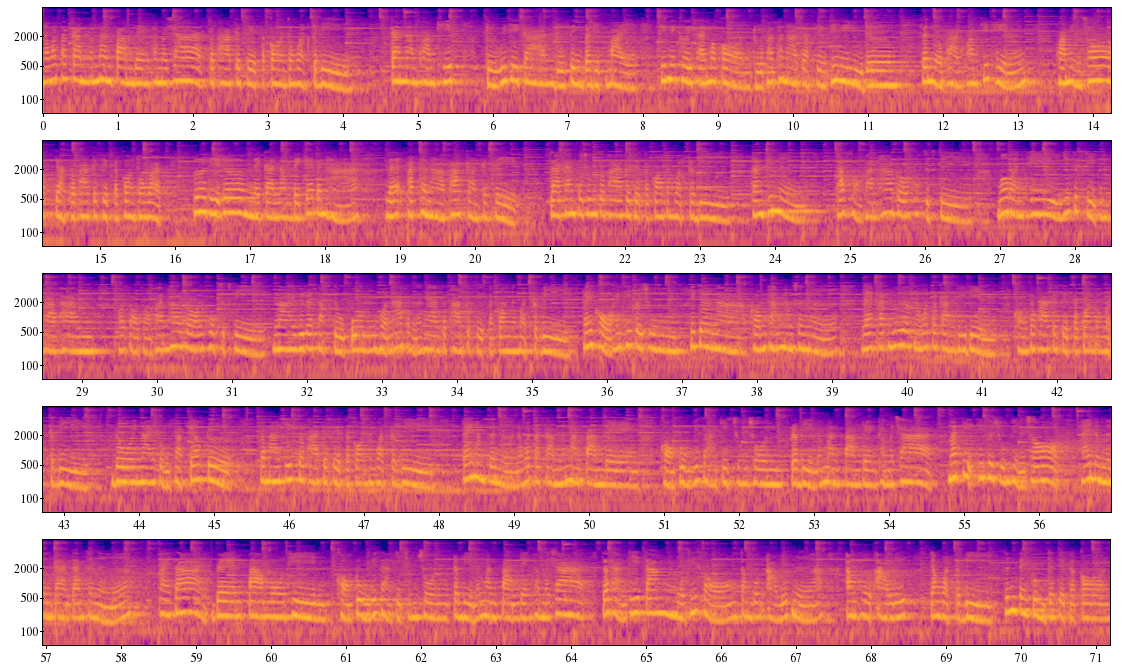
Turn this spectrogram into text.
นวัตกรรมน้ำมันปาล์มแดงธรรมชาติ สภาเกษตรกรจังหวัดกระบี่ การนำความคิดหรือวิธีการหรือสิ่งประดิษฐ์ใหม่ ที่ไม่เคยใช้มาก่อน หรือพัฒนาจากสิ่งที่มีอยู่เดิม เสนอผ่านความคิดเห็น ความเห็นชอบจากสภาเกษตรกรจังหวัด เพื่อริเริ่มในการนำไปแก้ปัญหา และพัฒนาภาคการเกษตร จากการประชุมสภาเกษตรกรจังหวัดกระบี่ครั้งที่ 1 ทับ 2564 เมื่อวันที่ 24 กุมภาพันธ์ พศ 2564 นายวิรศักดิ์จู่ปุลหัวหน้าสำนักงานสภาเกษตรกรจังหวัดกระบี่ได้ขอให้ที่ประชุม พิจารณาพร้อมทั้งนำเสนอ และคัดเลือกนวัตกรรมดีเด่น ของสภาเกษตรกรจังหวัดกระบี่ โดยนายสมศักดิ์แก้วเกิด สมาชิกสภาเกษตรกรจังหวัดกระบี่ ได้นำเสนอนวัตกรรมน้ำมันปาล์มแดง ของกลุ่มวิสาหกิจชุมชน กระบี่น้ำมันปาล์มแดงธรรมชาติมติที่ประชุมเห็นชอบ ให้ดำเนินการตามเสนอ ภายใต้แบรนด์ปาล์มโมทีน ของกลุ่มวิสาหกิจชุมชน กระบี่น้ำมันปาล์มแดงธรรมชาติ สถานที่ตั้งหมู่ที่ 2 ตำบลอ่าวลึกเหนืออำเภออ่าวลึก จังหวัดกระบี่ ซึ่งเป็นกลุ่มเกษตรกร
